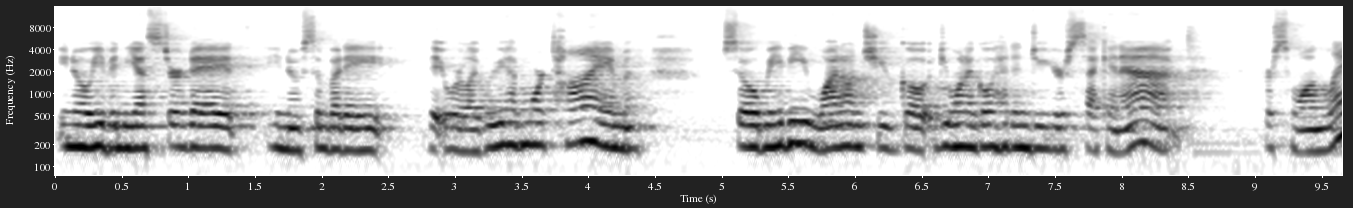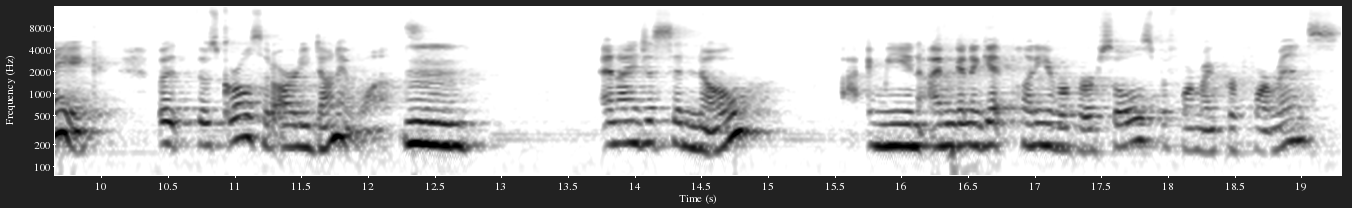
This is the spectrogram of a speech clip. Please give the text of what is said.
You know, even yesterday, you know, somebody they were like, "We have more time, so maybe why don't you go? Do you want to go ahead and do your second act for Swan Lake?" But those girls had already done it once, and I just said no. I mean, I'm gonna get plenty of rehearsals before my performance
